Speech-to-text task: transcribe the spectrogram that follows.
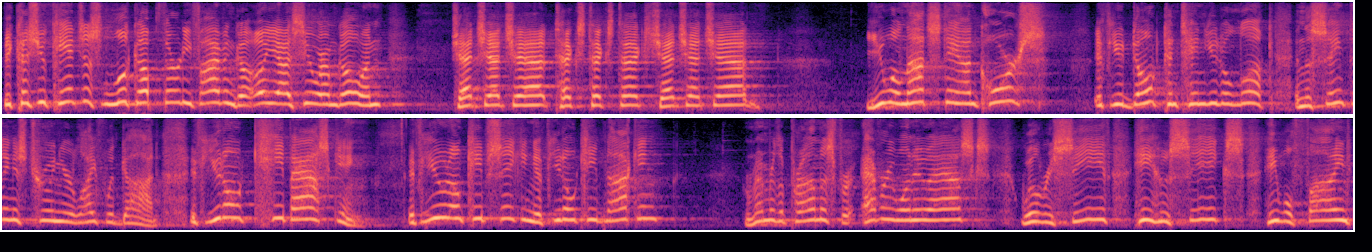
Because you can't just look up 35 and go, oh, yeah, I see where I'm going. Chat, chat, chat, text, text, text, chat, chat, chat. You will not stay on course if you don't continue to look, and the same thing is true in your life with God, if you don't keep asking, if you don't keep seeking, if you don't keep knocking, remember the promise for everyone who asks, will receive. He who seeks, he will find.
